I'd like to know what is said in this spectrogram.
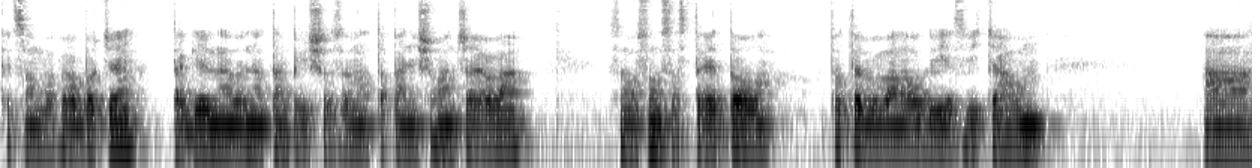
keď som bol v robote, tak jedna dňa tam prišla zrovna tá pani Šovančárová. Som, som sa stretol, potrebovala odviezť výťahom a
